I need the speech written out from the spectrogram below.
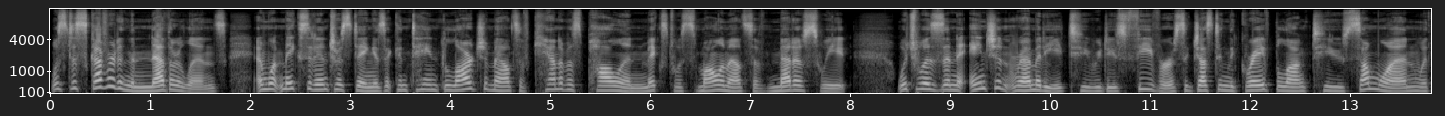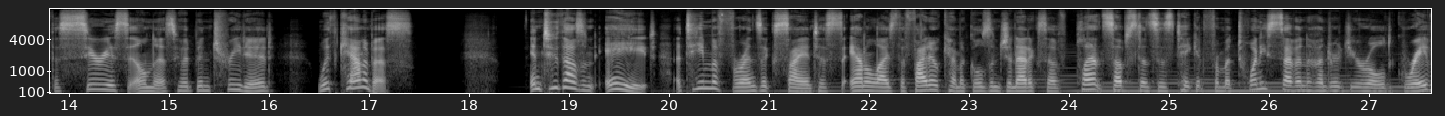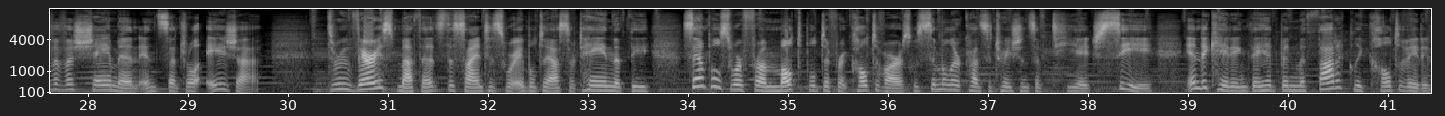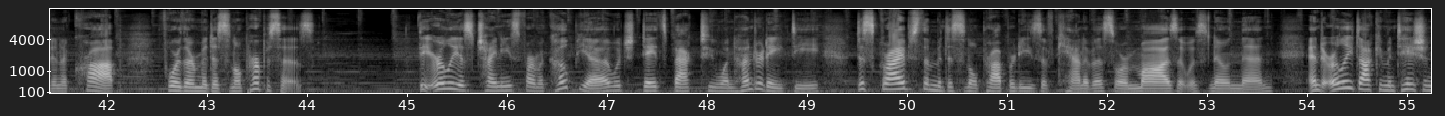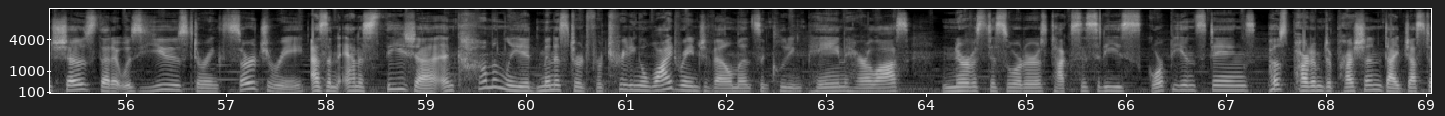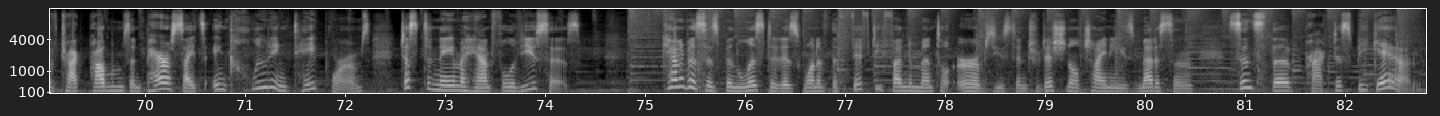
was discovered in the Netherlands, and what makes it interesting is it contained large amounts of cannabis pollen mixed with small amounts of meadowsweet, which was an ancient remedy to reduce fever, suggesting the grave belonged to someone with a serious illness who had been treated with cannabis. In 2008, a team of forensic scientists analyzed the phytochemicals and genetics of plant substances taken from a 2,700 year old grave of a shaman in Central Asia. Through various methods, the scientists were able to ascertain that the samples were from multiple different cultivars with similar concentrations of THC, indicating they had been methodically cultivated in a crop for their medicinal purposes. The earliest Chinese pharmacopoeia, which dates back to 100 AD, describes the medicinal properties of cannabis, or ma as it was known then, and early documentation shows that it was used during surgery as an anesthesia and commonly administered for treating a wide range of ailments, including pain, hair loss, nervous disorders, toxicities, scorpion stings, postpartum depression, digestive tract problems, and parasites, including tapeworms, just to name a handful of uses. Cannabis has been listed as one of the 50 fundamental herbs used in traditional Chinese medicine since the practice began.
